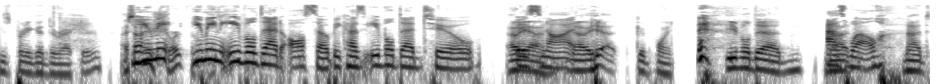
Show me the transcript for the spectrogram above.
he's a pretty good director. I saw you mean you mean Evil Dead also because Evil Dead Two oh, is yeah. not- No, yeah, good point. Evil Dead. as well. Not,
